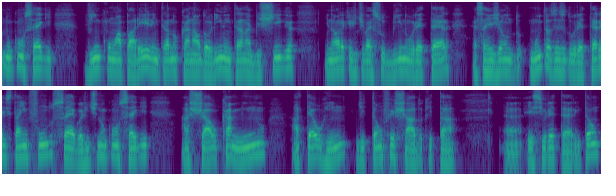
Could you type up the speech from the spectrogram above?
não consegue vir com um aparelho, entrar no canal da urina, entrar na bexiga, e na hora que a gente vai subir no ureter, essa região do, muitas vezes do ureter está em fundo cego, a gente não consegue achar o caminho até o rim de tão fechado que está uh, esse ureter. Então,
